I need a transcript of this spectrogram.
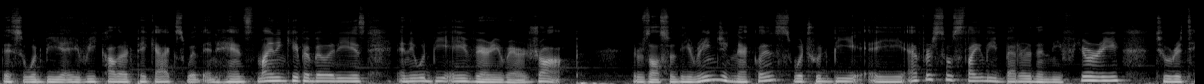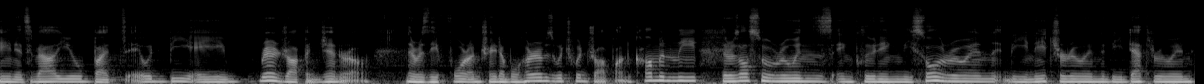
This would be a recolored pickaxe with enhanced mining capabilities, and it would be a very rare drop. There's also the Ranging Necklace, which would be a ever so slightly better than the Fury to retain its value, but it would be a rare drop in general. There was the four untradeable herbs, which would drop uncommonly. There was also runes, including the Soul Rune, the Nature Rune, the Death Rune,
